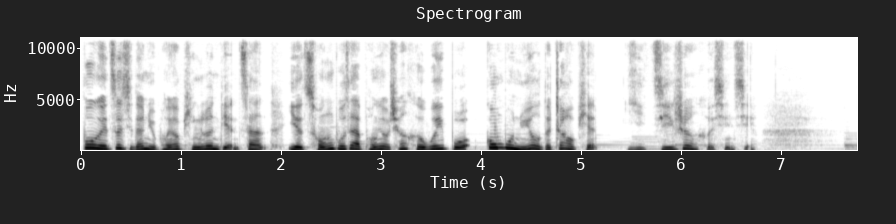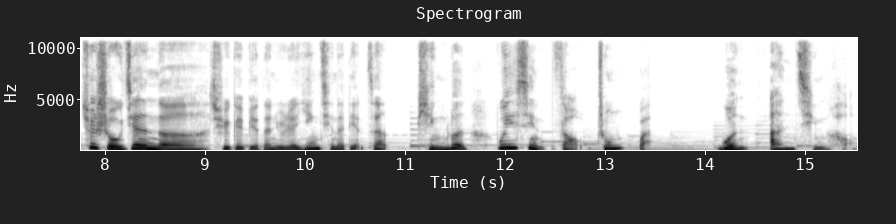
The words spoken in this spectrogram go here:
不给自己的女朋友评论点赞，也从不在朋友圈和微博公布女友的照片以及任何信息，却手贱的去给别的女人殷勤的点赞、评论、微信早中晚问安情好。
